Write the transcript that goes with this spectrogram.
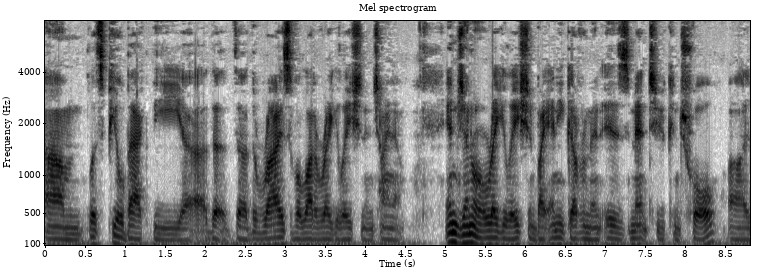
um, let's peel back the, uh, the, the the rise of a lot of regulation in China in general, regulation by any government is meant to control. Uh,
